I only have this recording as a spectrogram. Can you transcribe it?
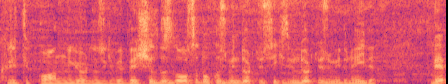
kritik puanını gördüğünüz gibi. 5 yıldızlı olsa 9400 8400 müydü neydi? Ve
